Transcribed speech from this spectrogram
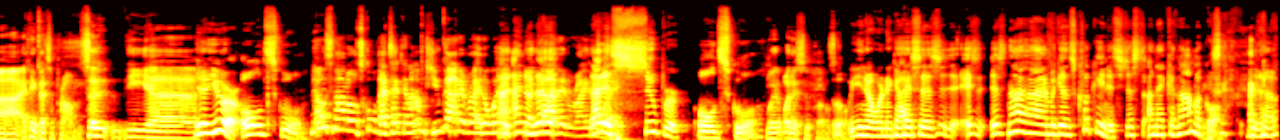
uh, I think that's a problem. So the. Uh, yeah you are old school No, it's not old school. That's economics. You got it right away. I, I know you that got it right That away. is super old school What, what is super old school? you know when a guy says it's, it's not that i'm against cooking it's just uneconomical you know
